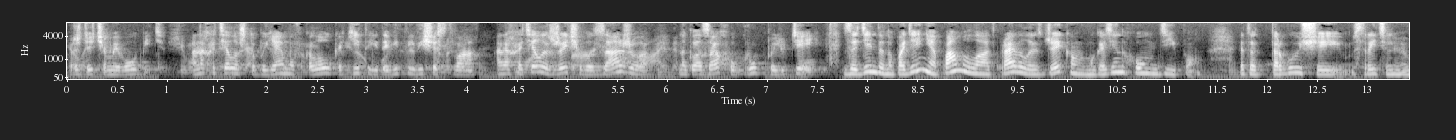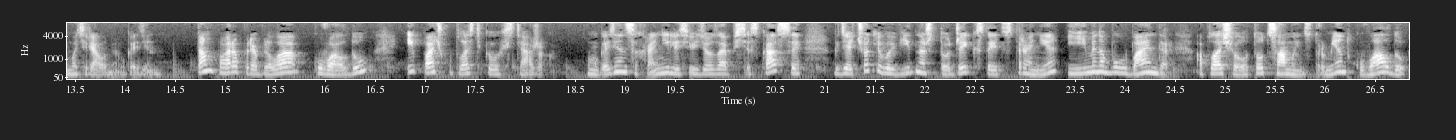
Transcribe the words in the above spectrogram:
прежде чем его убить. Она хотела, чтобы я ему вколол какие-то ядовитые вещества. Она хотела сжечь его заживо на глазах у группы людей. За день до нападения Памела отправилась с Джейком в магазин Home Depot. Это торгующий строительными материалами магазин. Там пара приобрела кувалду и пачку пластиковых стяжек. В магазине сохранились видеозаписи с кассы, где отчетливо видно, что Джейк стоит в стороне, и именно Бухбайндер оплачивала тот самый инструмент, кувалду,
